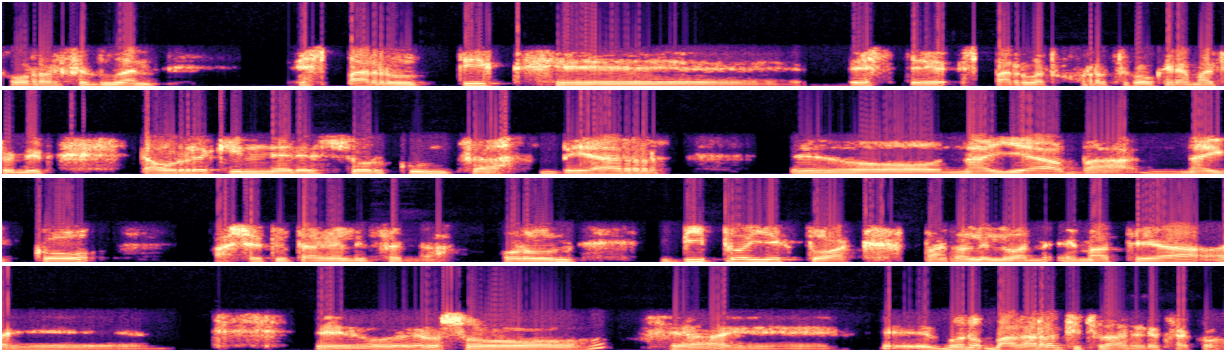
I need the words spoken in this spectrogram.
jorratzen dudan esparrutik e, beste esparru bat jorratzeko aukera ematen dit, eta horrekin nire sorkuntza behar edo naia, ba, nahiko asetuta gelditzen da. Orduan, bi proiektuak paraleloan ematea e, e, oso zera, e, e, bueno, ba, garrantzitsua da niretzako.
